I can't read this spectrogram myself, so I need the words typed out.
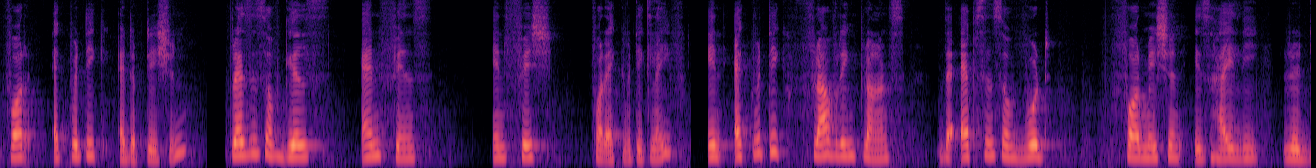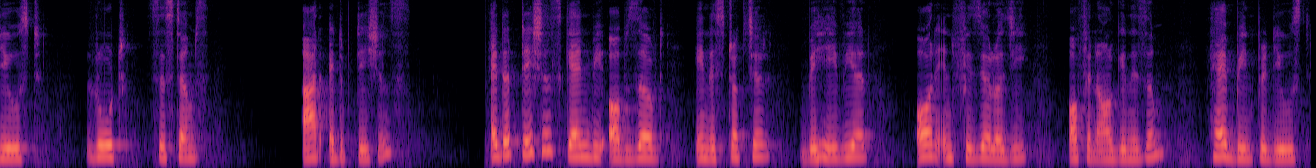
For aquatic adaptation, presence of gills and fins in fish for aquatic life. In aquatic flowering plants, the absence of wood formation is highly reduced. Root systems are adaptations. Adaptations can be observed in structure, behavior or in physiology of an organism have been produced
